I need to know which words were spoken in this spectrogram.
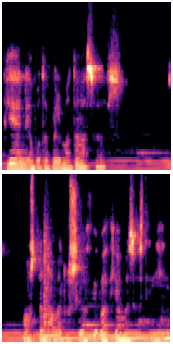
βγαίνει από τα πέλματά σας ώστε να μετουσιωθεί βαθιά μέσα στη γη.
